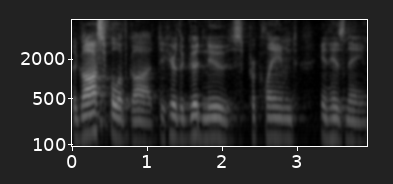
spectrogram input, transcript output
the gospel of God, to hear the good news proclaimed in his name.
